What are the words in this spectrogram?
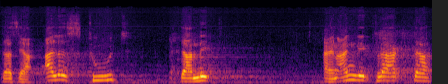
dass er alles tut, damit ein Angeklagter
